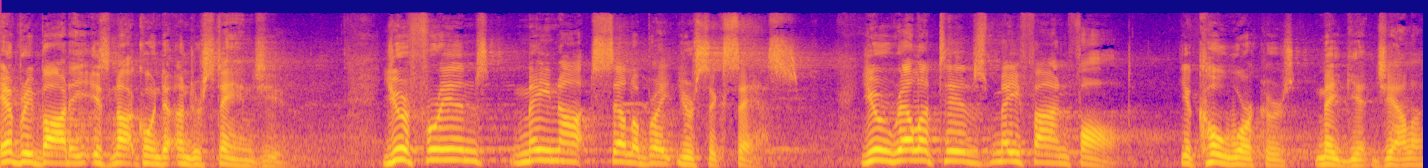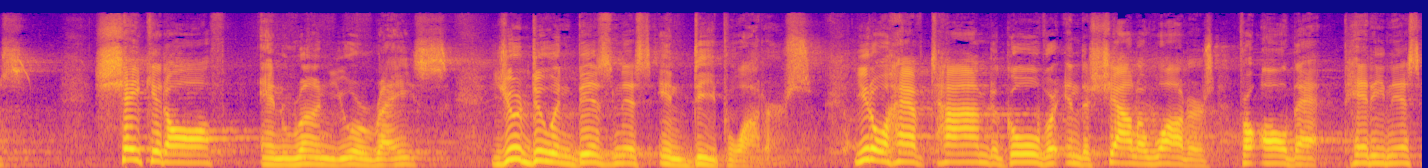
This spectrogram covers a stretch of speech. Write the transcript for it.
Everybody is not going to understand you. Your friends may not celebrate your success. Your relatives may find fault. Your coworkers may get jealous. Shake it off and run your race. You're doing business in deep waters. You don't have time to go over in the shallow waters for all that pettiness.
